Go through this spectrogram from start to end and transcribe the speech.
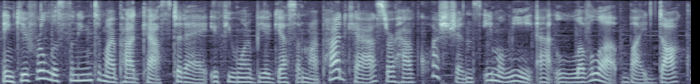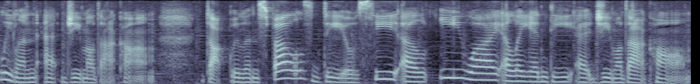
Thank you for listening to my podcast today. If you want to be a guest on my podcast or have questions, email me at levelup by docleyland at gmail.com. Doc Leyland spells D O C L E Y L A N D at gmail.com.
